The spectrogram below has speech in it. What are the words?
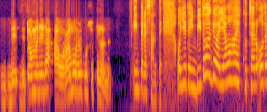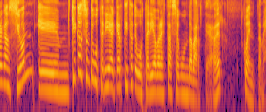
De, de todas maneras, ahorramos recursos finalmente. Interesante. Oye, te invito a que vayamos a escuchar otra canción. ¿Qué canción te gustaría, qué artista te gustaría para esta segunda parte? A ver. Cuéntame.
